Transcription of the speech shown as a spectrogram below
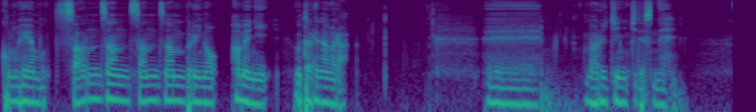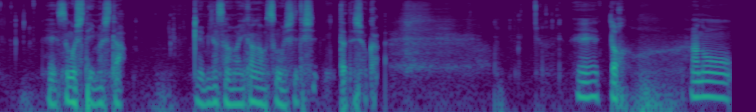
この部屋もざんざんざんざんぶりの雨に打たれながら、えー丸一日ですね、えー過ごしていました、えー皆さんはいかがお過ごしでしたでしょうか。えっと、あの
